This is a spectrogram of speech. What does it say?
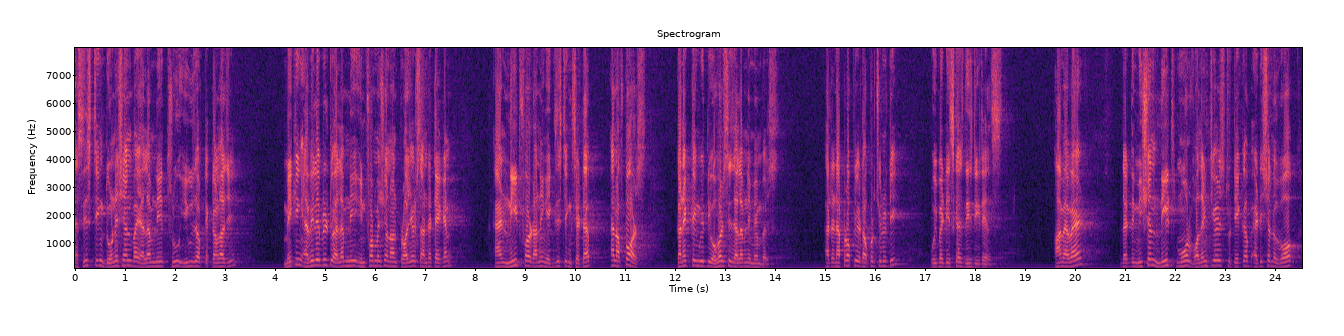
assisting donation by alumni through use of technology, making available to alumni information on projects undertaken and need for running existing setup, and of course, connecting with the overseas alumni members. At an appropriate opportunity, we may discuss these details. I am aware that the mission needs more volunteers to take up additional work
